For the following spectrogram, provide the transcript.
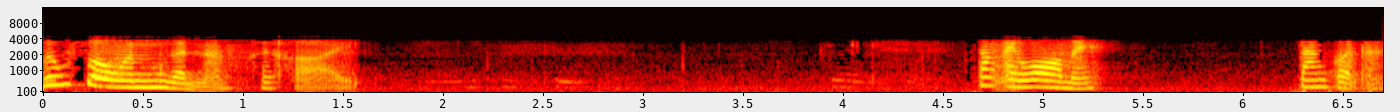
รูปทรงมันเหมือนนะคล้ายๆ ตั้งไอวอลไหม ตั้งก่อนอะ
